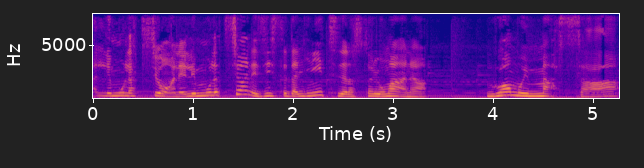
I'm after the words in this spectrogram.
all'emulazione. L'emulazione esiste dagli inizi della storia umana. L'uomo in massa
